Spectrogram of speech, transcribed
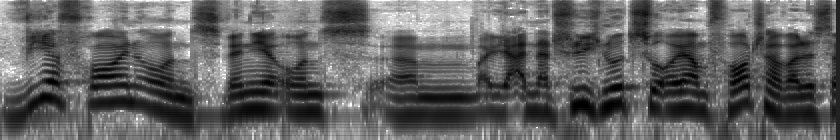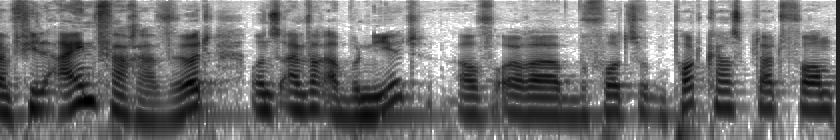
Wir freuen uns, wenn ihr uns, ähm, ja, natürlich nur zu eurem Vorteil, weil es dann viel einfacher wird, uns einfach abonniert auf eurer bevorzugten Podcast-Plattform.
